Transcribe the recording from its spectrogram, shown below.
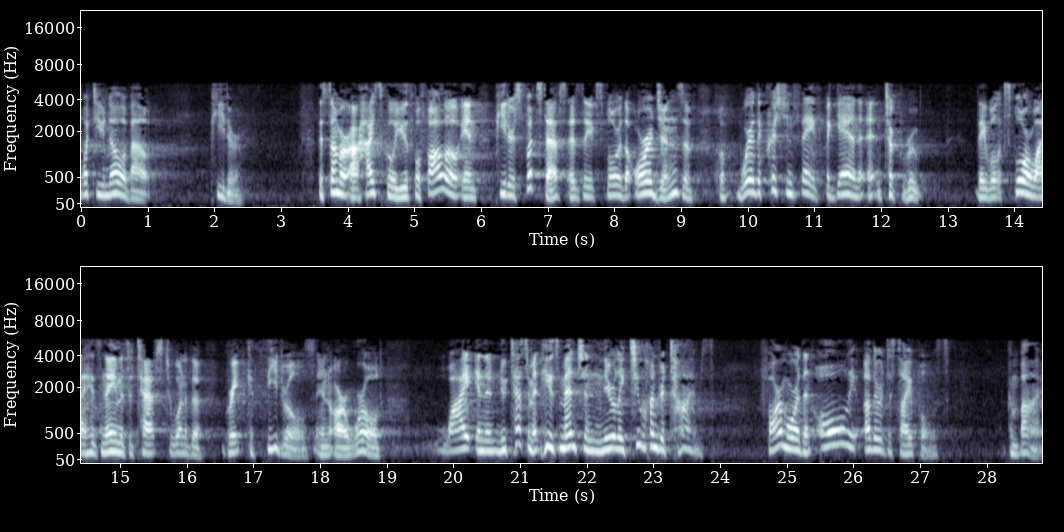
What do you know about Peter? This summer, our high school youth will follow in Peter's footsteps as they explore the origins of, of where the Christian faith began and took root. They will explore why his name is attached to one of the great cathedrals in our world, why in the New Testament he is mentioned nearly 200 times, far more than all the other disciples combined.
